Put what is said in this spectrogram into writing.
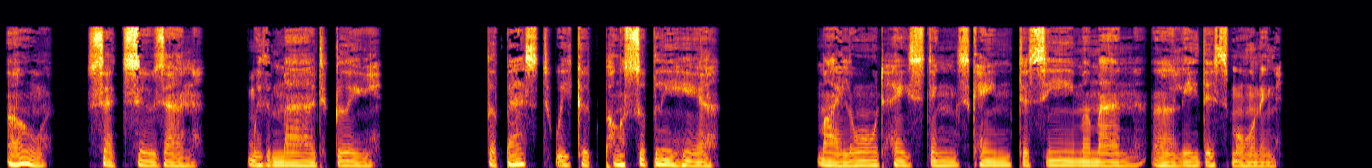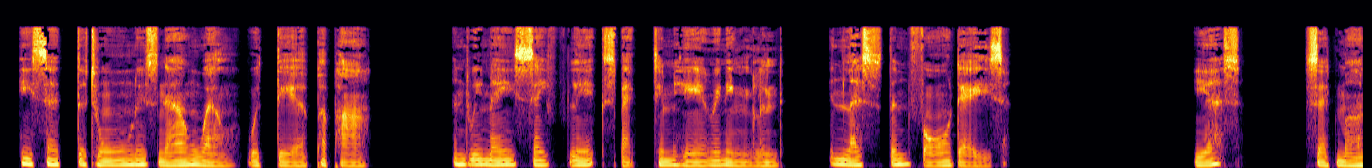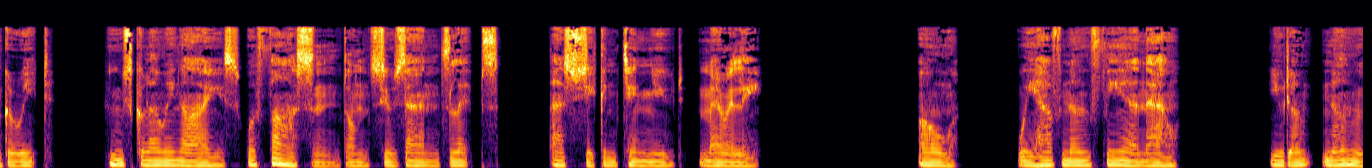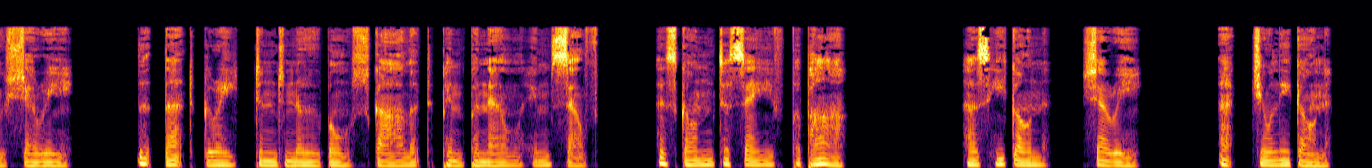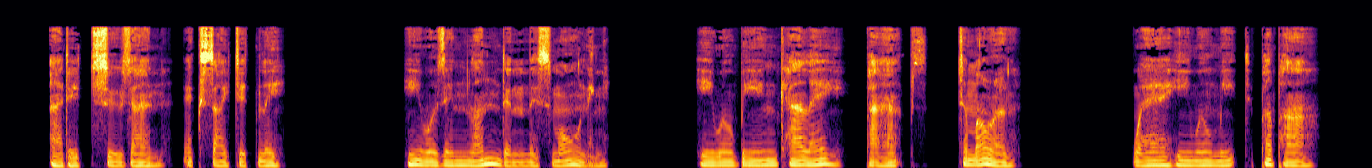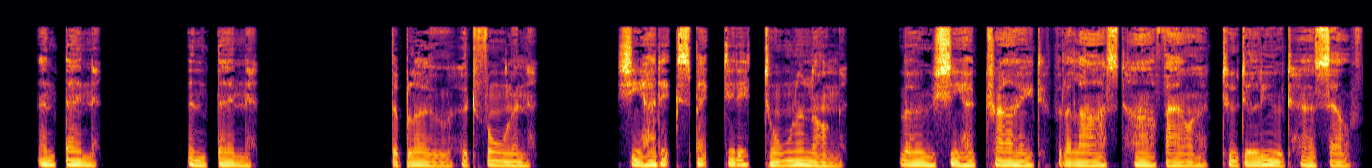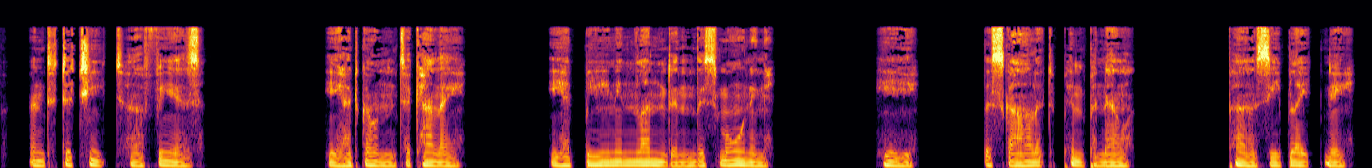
Oh, said Suzanne, with mad glee, the best we could possibly hear. My Lord Hastings came to see Maman early this morning. He said that all is now well with dear Papa, and we may safely expect him here in England in less than four days. Yes, said Marguerite, whose glowing eyes were fastened on Suzanne's lips as she continued merrily. Oh, we have no fear now. You don't know, Cherie, that that great and noble Scarlet Pimpernel himself has gone to save Papa. Has he gone, Cherie? Actually gone, added Suzanne excitedly. He was in London this morning. He will be in Calais, perhaps, tomorrow where he will meet Papa. And then, and then. The blow had fallen. She had expected it all along, though she had tried for the last half hour to delude herself and to cheat her fears. He had gone to Calais. He had been in London this morning. He, the Scarlet Pimpernel, Percy Blakeney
